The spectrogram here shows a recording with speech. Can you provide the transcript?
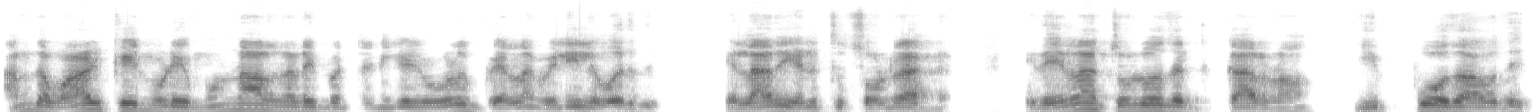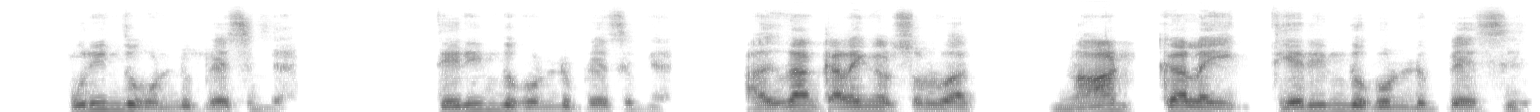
அந்த வாழ்க்கையினுடைய முன்னால் நடைபெற்ற நிகழ்வுகளும் இப்ப எல்லாம் வெளியில வருது. எல்லாரும் எடுத்து சொல்றாங்க. இதையெல்லாம் சொல்வதற்கு காரணம் இப்போதாவது புரிந்து கொண்டு பேசுங்க. தெரிந்து கொண்டு பேசுங்க. அதுதான் கலைஞர் சொல்வார். நாட்களை தெரிந்து கொண்டு பேசு.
